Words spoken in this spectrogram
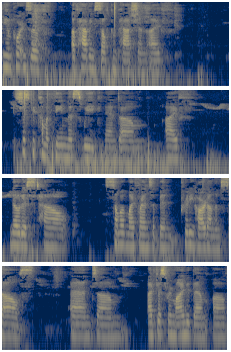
the importance of, of having self-compassion. I've it's just become a theme this week and um, I've noticed how some of my friends have been pretty hard on themselves and um, I've just reminded them of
